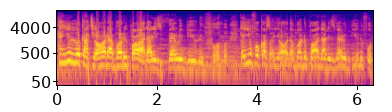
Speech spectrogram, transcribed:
can you look at your other body part that is very beautiful? Can you focus on your other body part that is very beautiful?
